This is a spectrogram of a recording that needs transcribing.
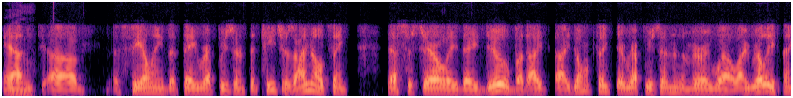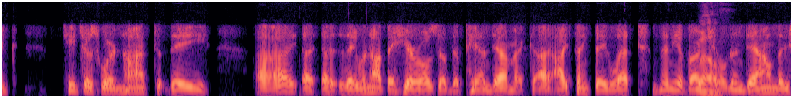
and uh, feeling that they represent the teachers. I don't think necessarily they do, but I, I don't think they represented them very well. I really think teachers were not the uh, uh, uh, they were not the heroes of the pandemic. I, I think they let many of our well, children down. They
